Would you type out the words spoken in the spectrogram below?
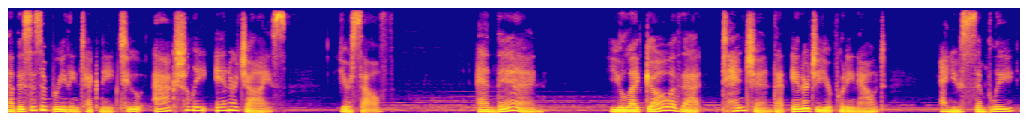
Now, this is a breathing technique to actually energize yourself. And then you let go of that tension, that energy you're putting out, and you simply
